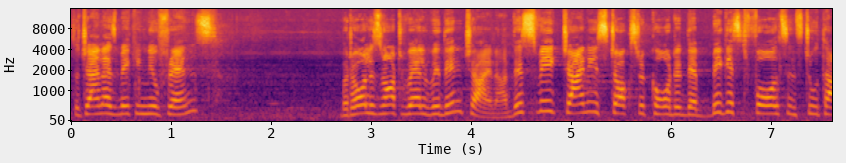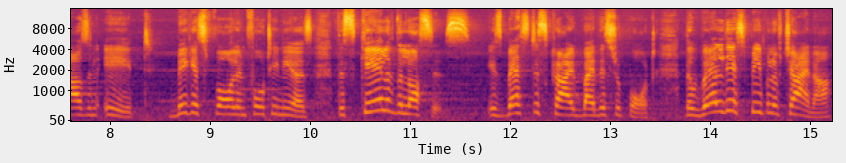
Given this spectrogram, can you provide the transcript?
So China is making new friends, but all is not well within China. This week, Chinese stocks recorded their biggest fall since 2008, biggest fall in 14 years. The scale of the losses is best described by this report. The wealthiest people of China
